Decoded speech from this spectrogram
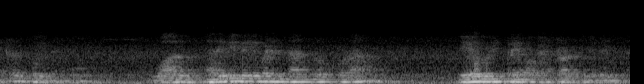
ఎక్కడికి పోయిందంటే వారు తరిమి వేయబడిన దానిలో కూడా దేవుడి ప్రేమ వెంటాడుతూ వెళ్ళిందండి.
